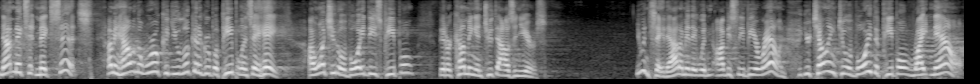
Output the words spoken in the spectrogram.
That makes it make sense. I mean, how in the world could you look at a group of people and say, Hey, I want you to avoid these people that are coming in 2,000 years? You wouldn't say that. I mean, they wouldn't obviously be around. You're telling to avoid the people right now.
